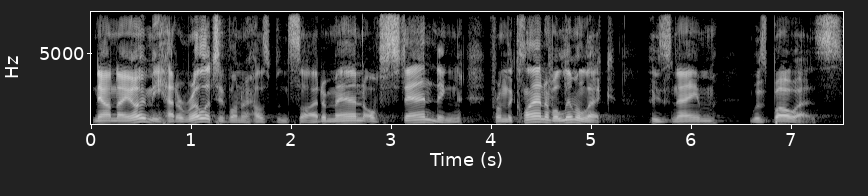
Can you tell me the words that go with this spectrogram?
Now, Naomi had a relative on her husband's side, a man of standing from the clan of Elimelech, whose name was Boaz.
